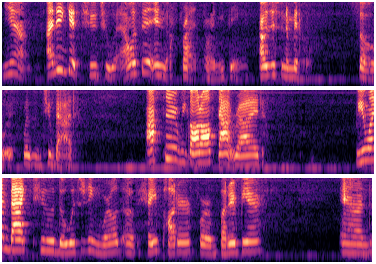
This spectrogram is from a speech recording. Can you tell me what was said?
yeah, I didn't get too too wet. I wasn't in the front or anything. I was just in the middle. So it wasn't too bad. After we got off that ride, we went back to the wizarding world of Harry Potter for butterbeer. And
